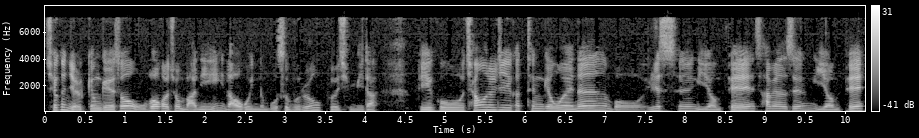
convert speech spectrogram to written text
최근 10경기에서 오버가 좀 많이 나오고 있는 모습으로 보여집니다. 그리고 창원 LG 같은 경우에는 뭐 1승 2연패, 3연승 2연패,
